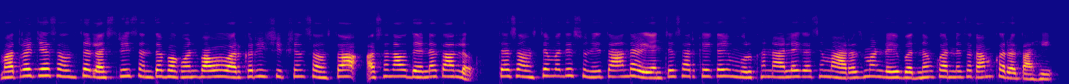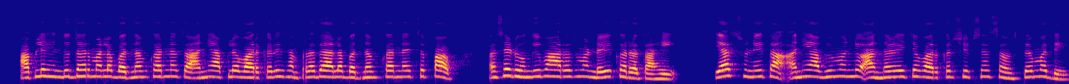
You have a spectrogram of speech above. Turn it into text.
मात्र ज्या संस्थेला श्री संत भगवान बाबा वारकरी शिक्षण संस्था असं नाव देण्यात आलं त्या संस्थेमध्ये सुनीता आंधळे यांच्यासारखे काही मूर्ख नालायक असे महाराज मंडळी बदनाम करण्याचं काम करत आहे. आपल्या हिंदू धर्माला बदनाम करण्याचा आणि आपल्या वारकरी संप्रदायाला बदनाम करण्याचं पाप असे ढोंगी महाराज मंडळी करत आहे. यात सुनीता आणि अभिमन्यू आंधळेच्या वारकर शिक्षण संस्थेमध्ये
